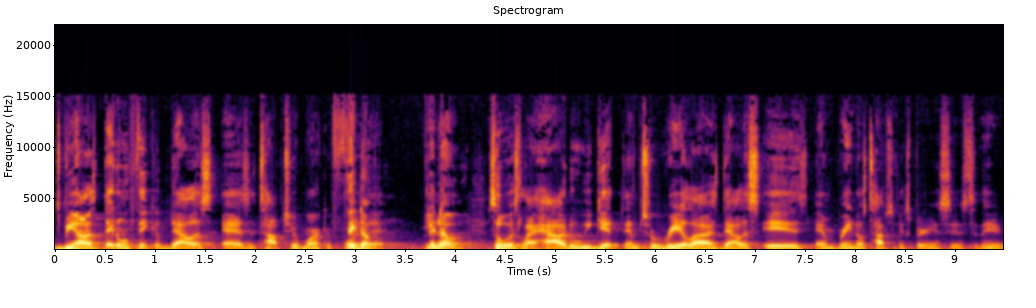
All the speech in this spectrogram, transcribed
to be honest, they don't think of Dallas as a top tier market for They don't. that. They don't. So it's like, how do we get them to realize Dallas is and bring those types of experiences to the here?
